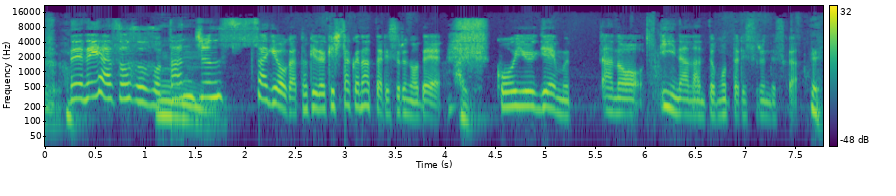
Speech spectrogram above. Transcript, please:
つ。でね、いや、そうそうそう、単純作業が時々したくなったりするので、はい、こういうゲームあの、いいななんて思ったりするんですが。え、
